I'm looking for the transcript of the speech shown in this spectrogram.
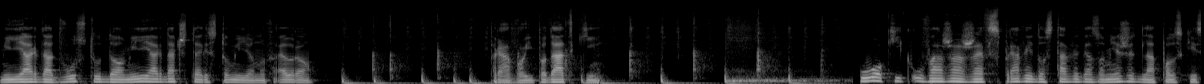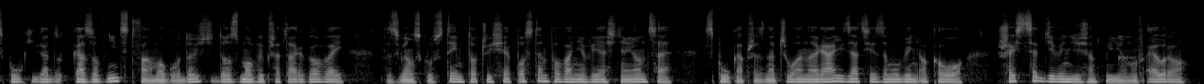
miliarda 200 do miliarda 400 milionów euro. Prawo i podatki. UOKiK uważa, że w sprawie dostawy gazomierzy dla polskiej spółki gazownictwa mogło dojść do zmowy przetargowej. W związku z tym toczy się postępowanie wyjaśniające. Spółka przeznaczyła na realizację zamówień około 690 milionów euro.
